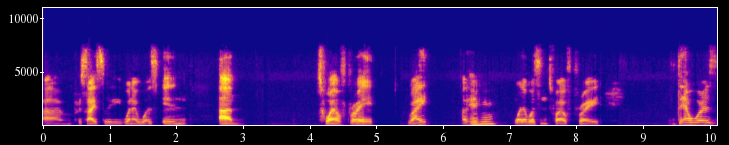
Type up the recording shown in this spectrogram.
um, precisely, when I was in um, 12th grade, right? Okay. Mhm. When I was in 12th grade, there was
